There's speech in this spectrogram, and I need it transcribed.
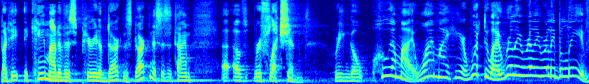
but he, it came out of his period of darkness. Darkness is a time uh, of reflection where you can go, Who am I? Why am I here? What do I really, really, really believe?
